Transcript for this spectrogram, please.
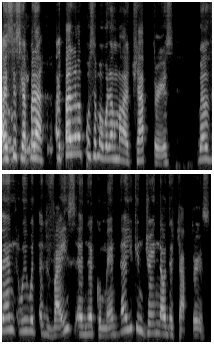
Ay, sis nga Okay. pala, at para naman po sa mawalang mga chapters, well then, we would advise and recommend na you can join now the chapters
